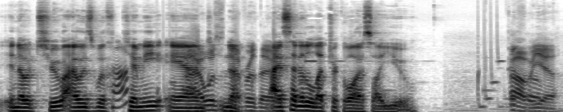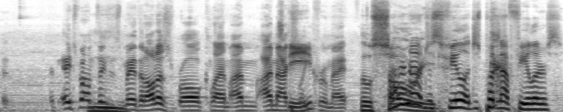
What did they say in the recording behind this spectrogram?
In O2, I was with Huh? Kimmy and I was no, never there. I said at electrical. I saw you. Oh yeah. H bomb thinks it's me, then I'll just roll claim. I'm I'm actually Steve? crewmate. Little I don't know. Just feel it. Just putting out feelers.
